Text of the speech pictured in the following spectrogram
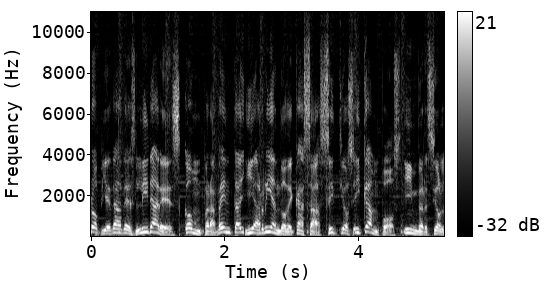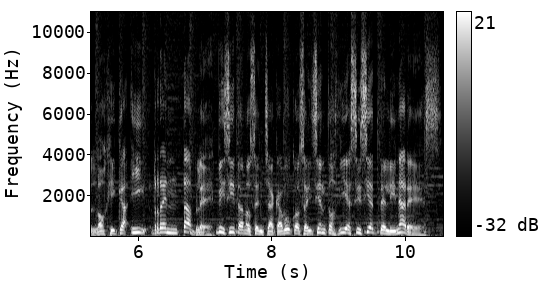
Propiedades Linares, compra-venta y arriendo de casas, sitios y campos. Inversión lógica y rentable. Visítanos en Chacabuco 617 Linares.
